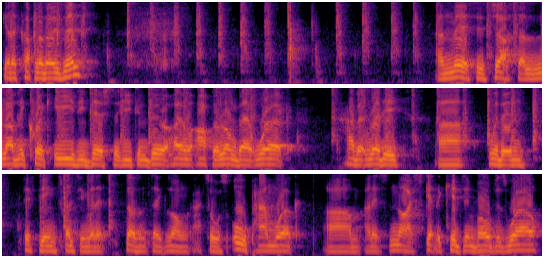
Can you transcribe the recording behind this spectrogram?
get a couple of those in. And this is just a lovely, quick, easy dish that you can do at home after a long day at work. Have it ready uh, within 15, 20 minutes. Doesn't take long at all. It's all pan work um, and it's nice. Get the kids involved as well,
